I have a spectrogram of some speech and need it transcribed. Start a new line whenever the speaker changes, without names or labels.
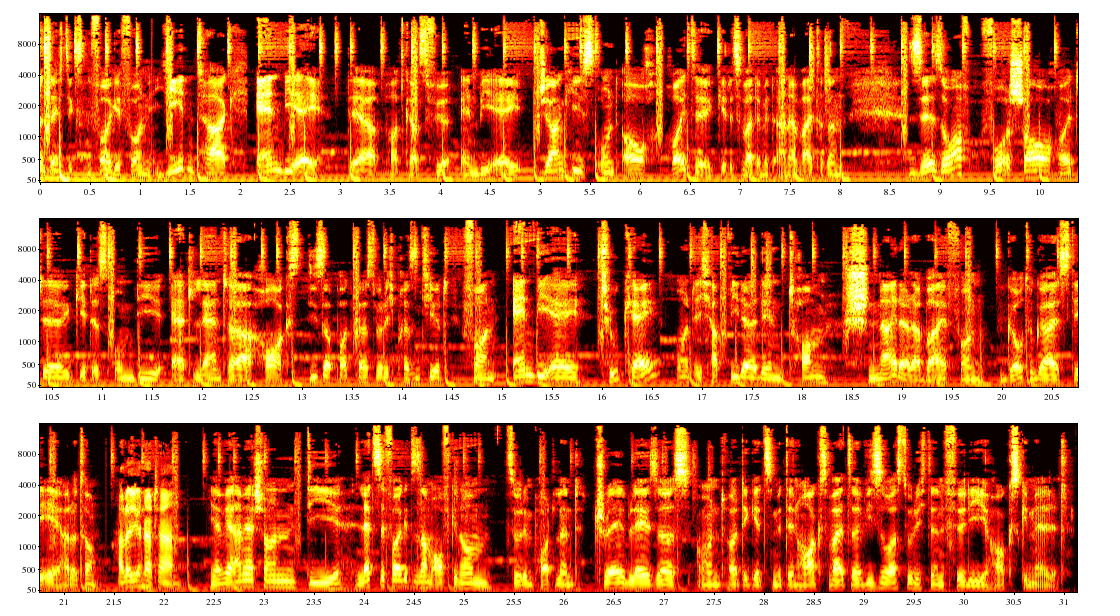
willkommen zur 69. Folge von Jeden Tag NBA, der Podcast für NBA Junkies und auch heute geht es weiter mit einer weiteren Saisonvorschau. Heute geht es um die Atlanta Hawks. Dieser Podcast wird euch präsentiert von NBA 2K und ich habe wieder den Tom Schneider dabei von GoToGuys.de. Hallo Tom.
Hallo Jonathan.
Ja, wir haben ja schon die letzte Folge zusammen aufgenommen zu den Portland Trailblazers und heute geht's mit den Hawks weiter. Wieso hast du dich denn für die Hawks gemeldet?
